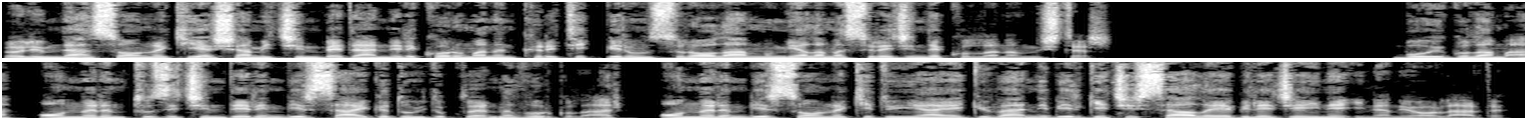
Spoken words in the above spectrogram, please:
ölümden sonraki yaşam için bedenleri korumanın kritik bir unsuru olan mumyalama sürecinde kullanılmıştır. Bu uygulama, onların tuz için derin bir saygı duyduklarını vurgular, onların bir sonraki dünyaya güvenli bir geçiş sağlayabileceğine inanıyorlardı.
